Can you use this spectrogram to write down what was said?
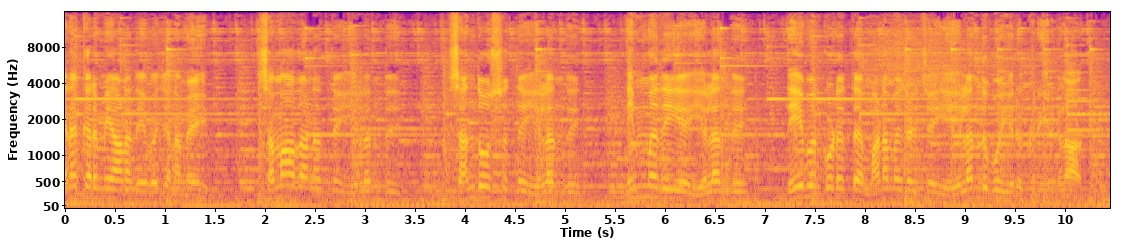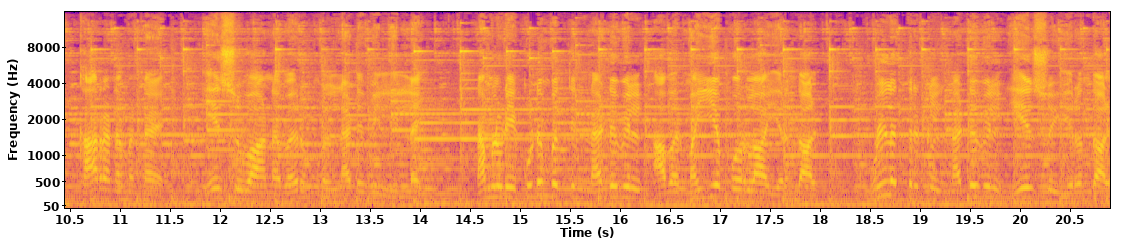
எனக்கருமையான தேவஜனமே சமாதானத்தை இழந்து சந்தோஷத்தை இழந்து நிம்மதியை இழந்து தேவன் கொடுத்த மனமகிழ்ச்சியை இழந்து போயிருக்கிறீர்களா? காரணம் என்ன? இயேசுவானவர் உங்கள் நடுவில் இல்லை. நம்மளுடைய குடும்பத்தின் நடுவில் அவர் மைய பொருளாய் இருந்தால் உள்ளத்திற்கு நடுவில் இயேசு இருந்தால்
